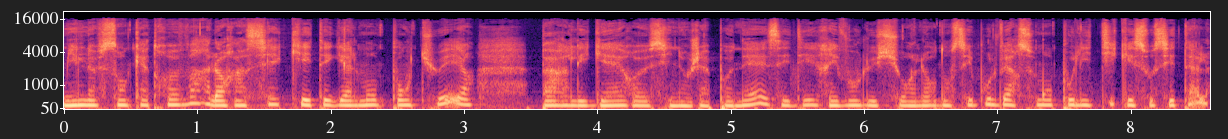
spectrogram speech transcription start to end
1980. Euh, Alors un siècle qui est également ponctué hein, par les guerres sino-japonaises et des révolutions. Alors dans ces bouleversements politiques et sociétals,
